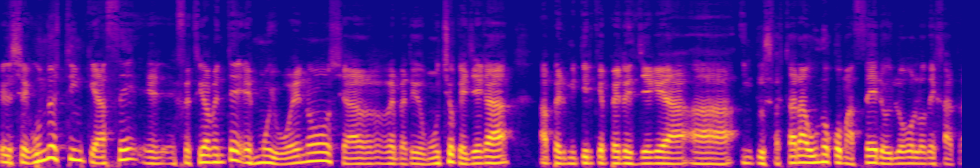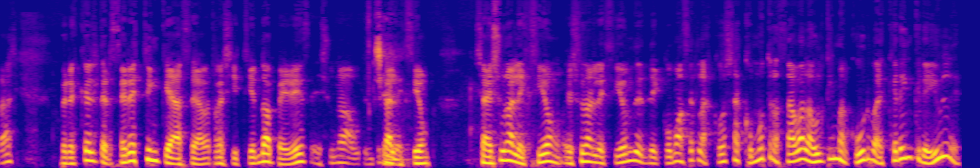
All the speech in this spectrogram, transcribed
el segundo stint que hace, eh, efectivamente, es muy bueno, se ha repetido mucho, que llega a permitir que Pérez llegue a, a incluso a estar a 1,0 y luego lo deja atrás. Pero es que el tercer stint que hace resistiendo a Pérez es una auténtica Sí. lección. O sea, es una lección, es una lección de, de cómo hacer las cosas, cómo trazaba la última curva. Es que era increíble.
